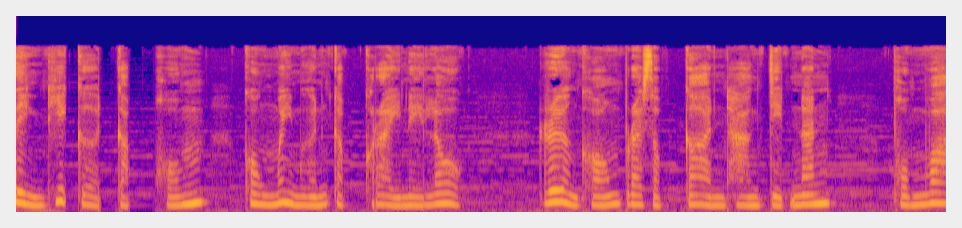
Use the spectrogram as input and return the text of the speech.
สิ่งที่เกิดกับผม คงไม่เหมือนกับใครในโลก เรื่องของประสบการณ์ทางจิตนั้น ผมว่า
